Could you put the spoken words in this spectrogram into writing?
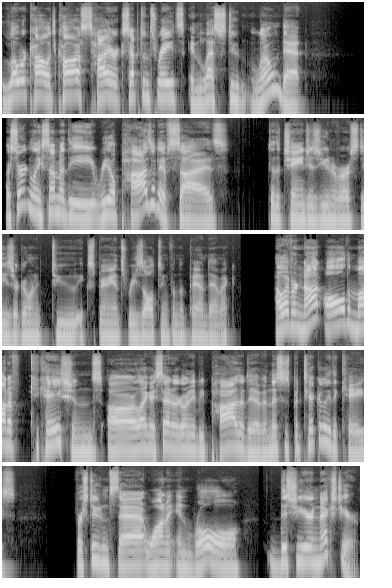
lower college costs, higher acceptance rates, and less student loan debt are certainly some of the real positive sides to the changes universities are going to experience resulting from the pandemic. However, not all the modifications are, like I said, are going to be positive, and this is particularly the case for students that want to enroll this year and next year.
